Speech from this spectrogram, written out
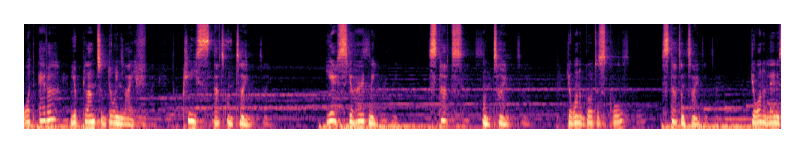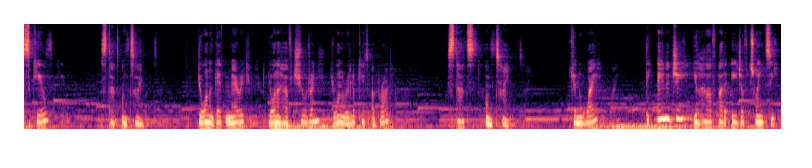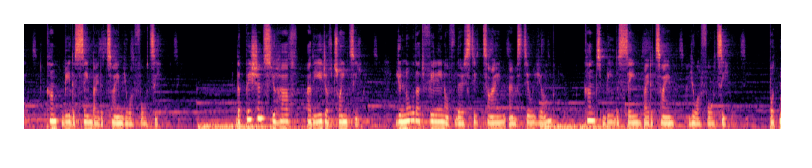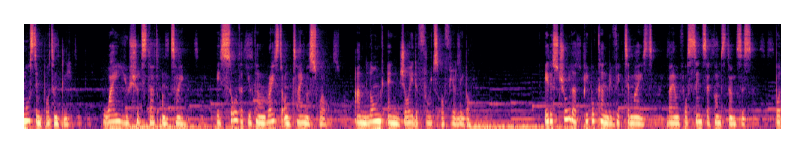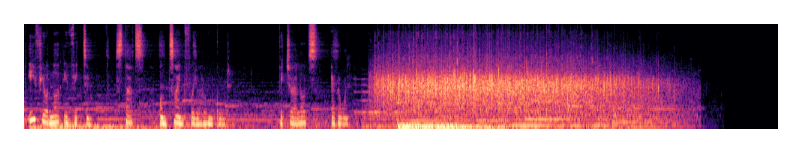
Whatever you plan to do in life, please start on time. Yes, you heard me. Start on time. You want to go to school? Start on time. You want to learn a skill? Start on time. You want to get married? You want to have children? You want to relocate abroad? Start on time. You know why? The energy you have at the age of 20 can't be the same by the time you are 40. The patience you have at the age of 20, you know that feeling of there's still time, I'm still young, can't be the same by the time you are 40. But most importantly, why you should start on time is so that you can rest on time as well and long enjoy the fruits of your labor. It is true that people can be victimized by unforeseen circumstances, but if you're not a victim, start on time for your own good. Victoria Lords, everyone.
